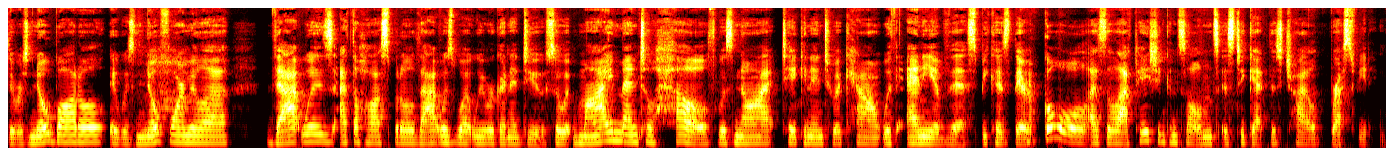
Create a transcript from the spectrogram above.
there was no bottle, it was no formula that was at the hospital that was what we were going to do so my mental health was not taken into account with any of this because their goal as the lactation consultants is to get this child breastfeeding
